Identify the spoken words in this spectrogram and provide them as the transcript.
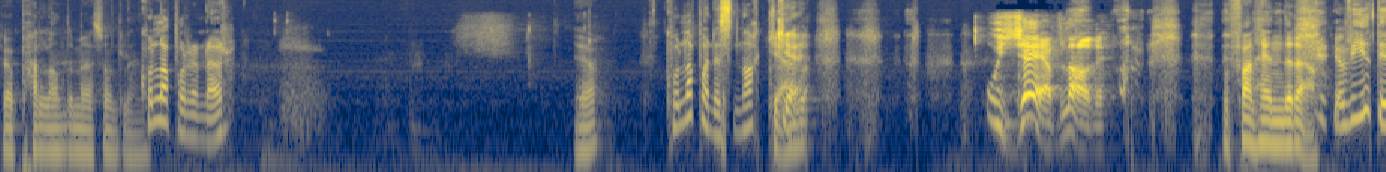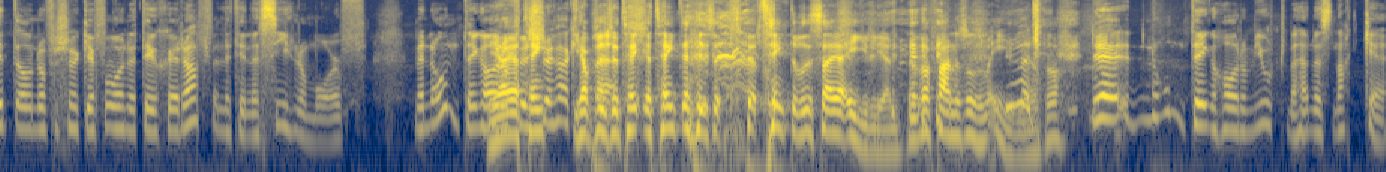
Jag pallar inte med sånt längre. Kolla på den där. Ja. Kolla på hennes nacke. Jävlar. Oj jävlar! Vad fan hände där? Jag vet inte om de försöker få henne till en giraff eller till en xenomorph. Men någonting har Ja, de jag, försökt tänk, ja, precis, jag, tänk, jag, tänkte, jag tänkte precis säga alien. Men vad fan är det sånt som alien? för? Det är, någonting har de gjort med hennes nacke.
